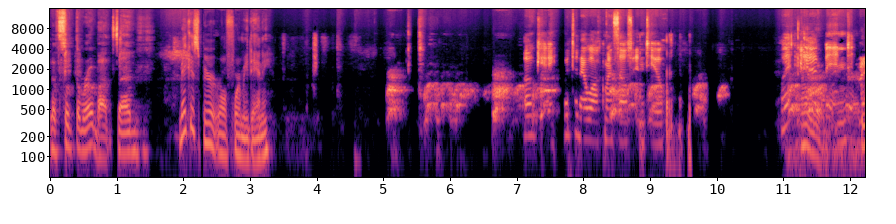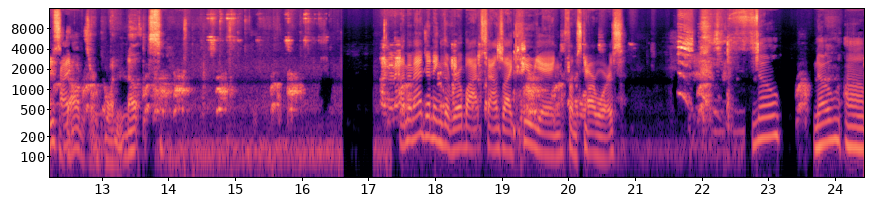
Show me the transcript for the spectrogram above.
That's what the robot said. Make a spirit roll for me, Danny. Okay, what did I walk myself into? What Oh. happened? These dogs are going nuts. I'm imagining the robot sounds like Hugh Yang from Star Wars. No, no. Um,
